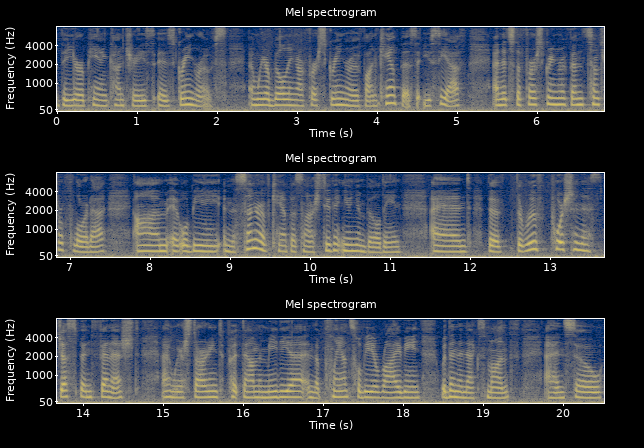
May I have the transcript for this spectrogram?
the European countries is green roofs. And we are building our first green roof on campus at UCF. And it's the first green roof in Central Florida. Um, it will be in the center of campus on our Student Union building. And the, the roof portion has just been finished. And we're starting to put down the media, and the plants will be arriving within the next month. And so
